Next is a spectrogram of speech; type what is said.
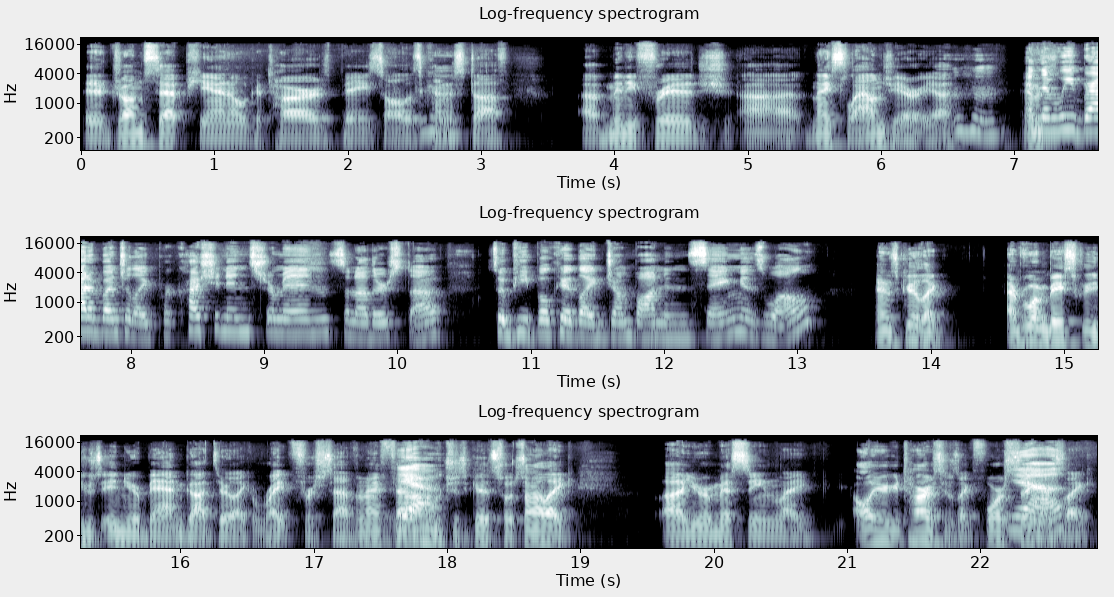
they had a drum set, piano, guitars, bass, all this Mm-hmm. kind of stuff. A mini fridge, uh, nice lounge area. hmm It And then we brought a bunch of like percussion instruments and other stuff so people could like jump on and sing as well. And it's good. Like everyone basically who's in your band got there like right for seven. I found, Yeah. which is good. So it's not like uh, you were missing like all your guitars. There was like four singers. Yeah. Like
